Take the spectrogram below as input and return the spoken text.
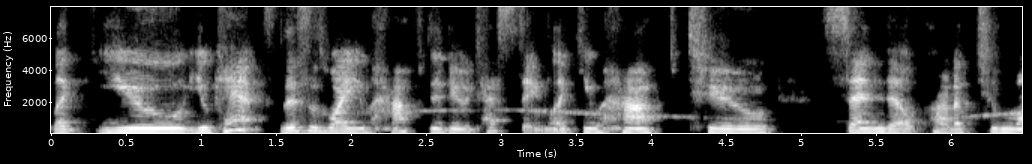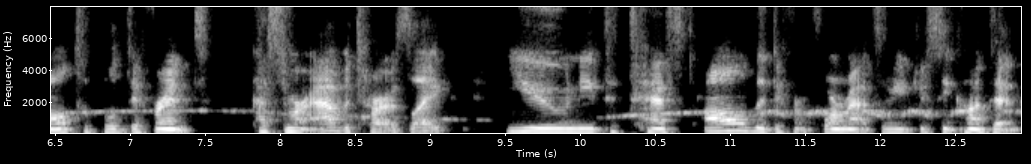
like you you can't this is why you have to do testing like you have to send out product to multiple different customer avatars like you need to test all the different formats of UGC content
